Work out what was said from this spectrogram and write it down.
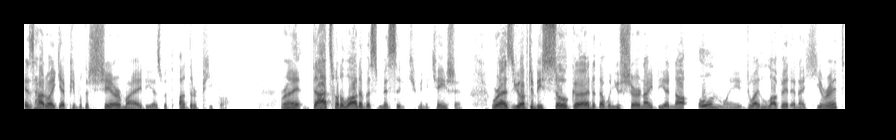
is how do i get people to share my ideas with other people right? That's what a lot of us miss in communication. Whereas you have to be so good that when you share an idea, not only do I love it and I hear it,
